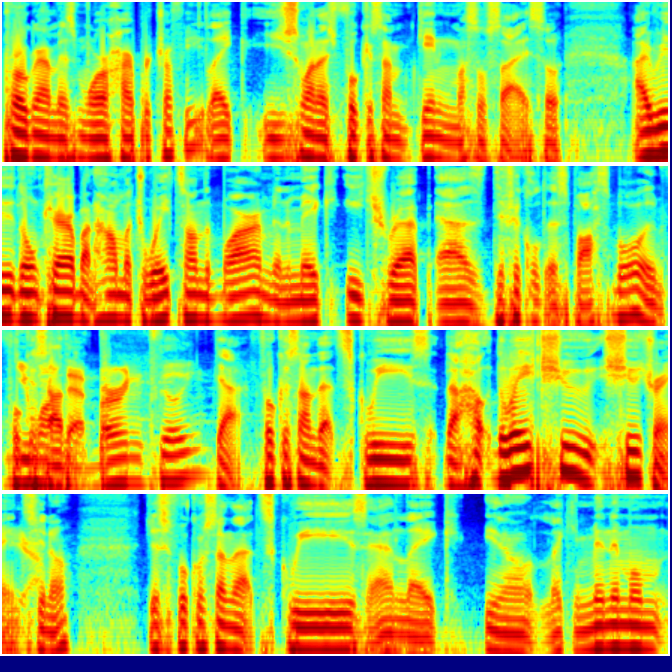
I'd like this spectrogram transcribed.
program is more hypertrophy. Like you just want to focus on gaining muscle size. So I really don't care about how much weight's on the bar. I'm gonna make each rep as difficult as possible and focus on that burn feeling? yeah, focus on that squeeze. The how, the way shoe shoe trains, Yeah. you know, just focus on that squeeze and like you know like minimum.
